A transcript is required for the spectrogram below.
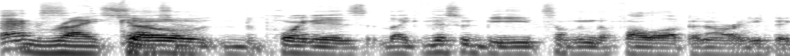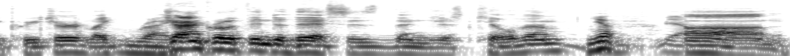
X. Right, So the point is, like, this would be something to follow up an already big creature. Like Right. giant growth into this is then just kill them. Yep. Yeah. Um,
